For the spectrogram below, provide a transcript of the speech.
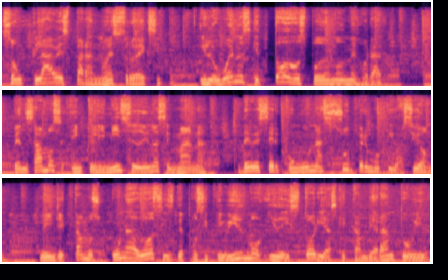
son claves para nuestro éxito y lo bueno es que todos podemos mejorar. Pensamos en que el inicio de una semana debe ser con una super motivación. Le inyectamos una dosis de positivismo y de historias que cambiarán tu vida.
